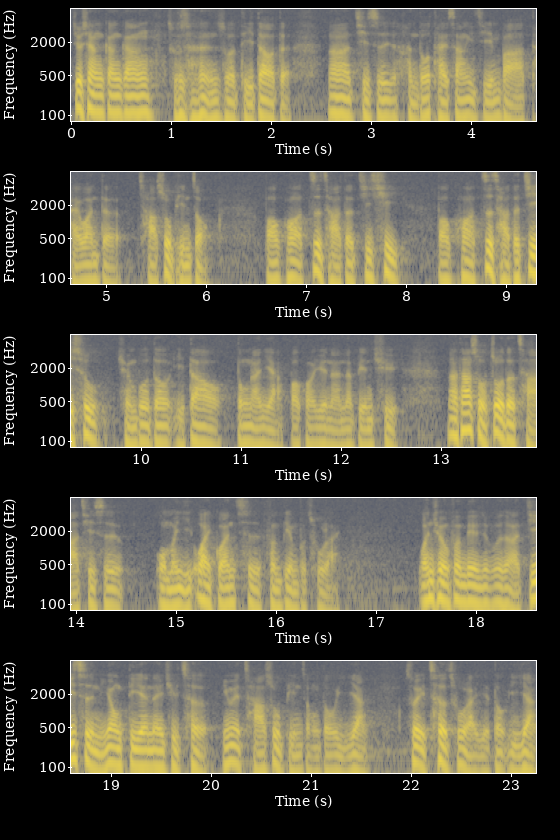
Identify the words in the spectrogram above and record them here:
就像刚刚主持人所提到的，那其实很多台商已经把台湾的茶树品种，包括制茶的机器，包括制茶的技术，全部都移到东南亚，包括越南那边去。那他所做的茶，其实我们以外观是分辨不出来，完全分辨不出来。即使你用 DNA 去测，因为茶树品种都一样，所以测出来也都一样，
